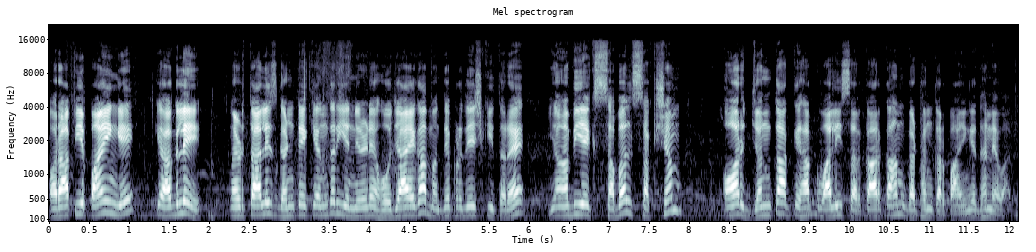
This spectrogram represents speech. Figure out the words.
और आप ये पाएँगे कि अगले 48 घंटे के अंदर ये निर्णय हो जाएगा। मध्य प्रदेश की तरह यहाँ भी एक सबल, सक्षम और जनता के हक वाली सरकार का हम गठन कर पाएँगे। धन्यवाद।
